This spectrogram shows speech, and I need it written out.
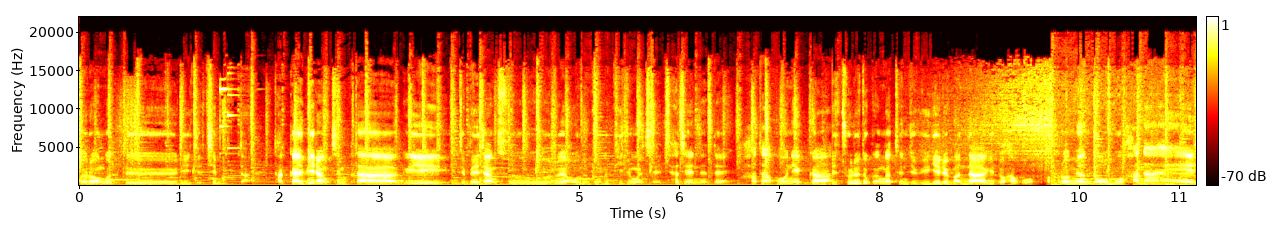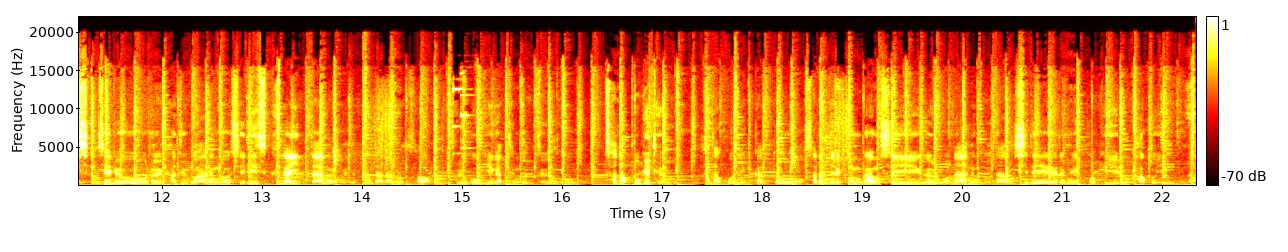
그런 것들이 이제 찜닭 닭갈비랑 찜닭이 이제 매장 수를 어느 정도 비중을 제- 차지했는데 하다 보니까 조류독감 같은 이제 위기를 만나기도 하고 아, 그러면 너무 하나의 식재료를 가지고 하는 것이 리스크가 있다라고 이제 판단하면서 불고기 같은 것들도 쳐다보게 되고 하다 보니까 또 사람들이 건강식을 원하는구나 시대의 흐름이 거기로 가고 있구나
